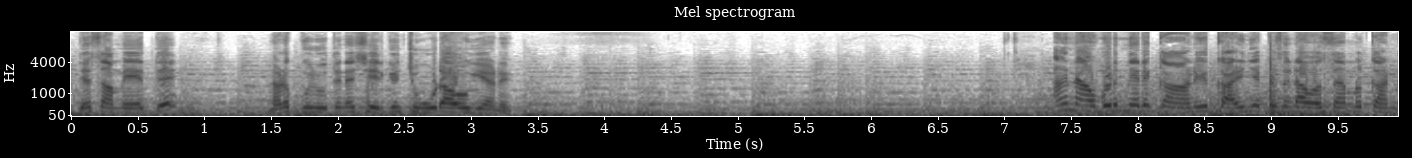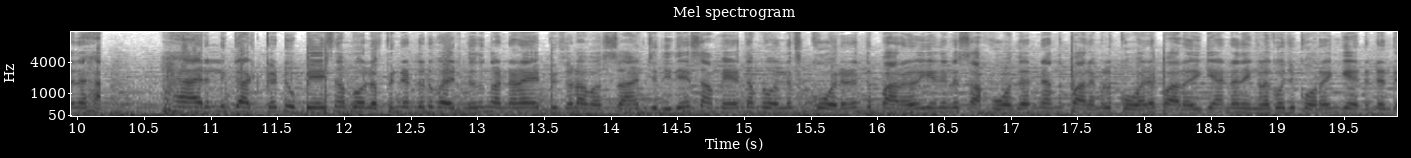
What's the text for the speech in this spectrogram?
ഇതേ സമയത്ത് നമ്മുടെ കുനൂത്തിനെ ശരിക്കും ചൂടാവുകയാണ്. അങ്ങനെ അവിടെ നേരെ കാണുകയും കഴിഞ്ഞ എപ്പിസോഡ് അവസാനം നമ്മൾ കണ്ടത് ഹാരൽ ഗഡ്കട്ട് ഉപയോഗിച്ച് നമ്മൾ ഒലഫിന്റെ അടുത്തോട്ട് വരുന്നതും കണ്ടാണ് എപ്പിസോഡ് അവസാനിച്ചത്. ഇതേ സമയത്ത് നമ്മൾ ഒലഫ് കോരയുടെ അടുത്ത് പറയുകയും എന്റെ സഹോദരനാന്ന് പറയുമ്പോൾ കോര പറയുകയാണ് നിങ്ങളെ കുറിച്ച് കുറേ കേട്ടിട്ടുണ്ട്.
